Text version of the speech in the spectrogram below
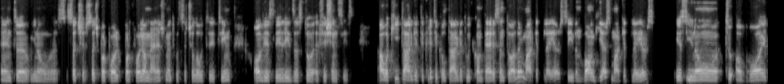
and, uh, you know, such such portfolio management with such a low team obviously leads us to efficiencies. Our key target, the critical target with comparison to other market players, even long years market players, is, you know, to avoid,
